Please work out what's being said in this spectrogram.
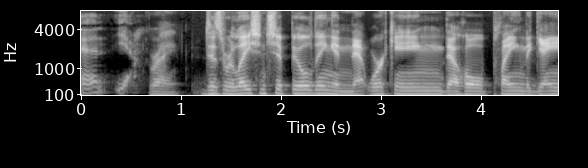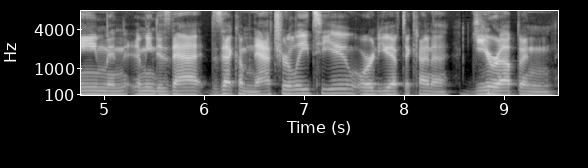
And yeah. Right. Does relationship building and networking, the whole playing the game and I mean does that does that come naturally to you or do you have to kind of gear up and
